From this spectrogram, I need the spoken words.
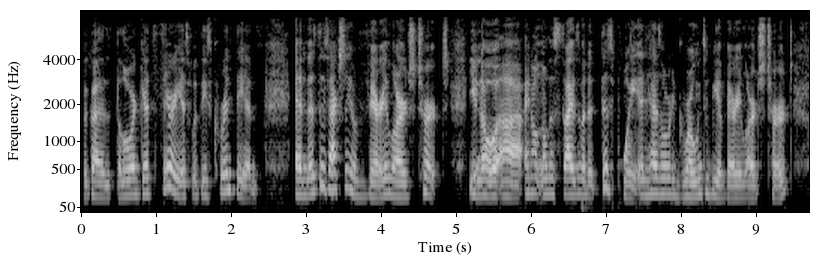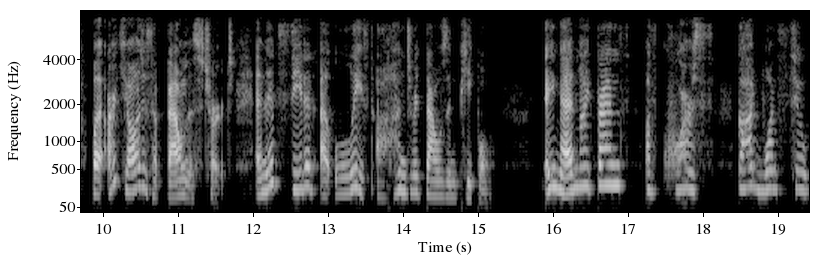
because the Lord gets serious with these Corinthians. And this is actually a very large church. You know, uh, I don't know the size of it at this point. It has already grown to be a very large church, but archaeologists have found this church and it's seated at least a 100,000 people. Amen, my friends? Of course. God wants to,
